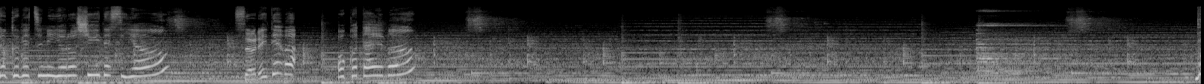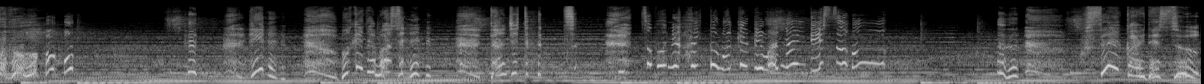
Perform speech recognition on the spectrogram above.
特別によろしいですよ。それではお答えは？いえ受けてません。断じてつ壺に入ったわけではないです。不正解です。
